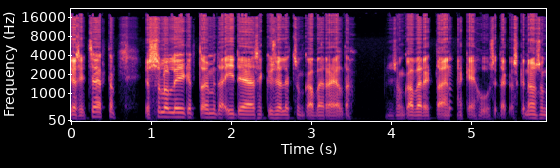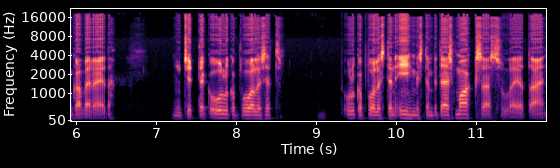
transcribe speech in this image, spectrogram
Ja sitten se, että jos sulla on liiketoiminta-idea ja sä kyselet sun kavereilta, niin sun kaverit aina kehuu sitä, koska ne on sun kavereita. Mutta sitten kun ulkopuoliset ulkopuolisten ihmisten pitäisi maksaa sulle jotain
